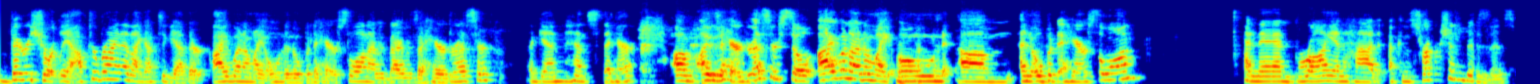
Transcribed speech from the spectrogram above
very shortly after Brian and I got together, I went on my own and opened a hair salon. I was I was a hairdresser. Again, hence the hair. Um, I was a hairdresser. So I went out on my own um, and opened a hair salon. And then Brian had a construction business.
